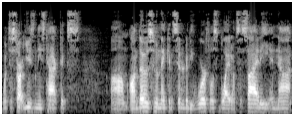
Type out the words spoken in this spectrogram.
want to start using these tactics um, on those whom they consider to be worthless blight on society and not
